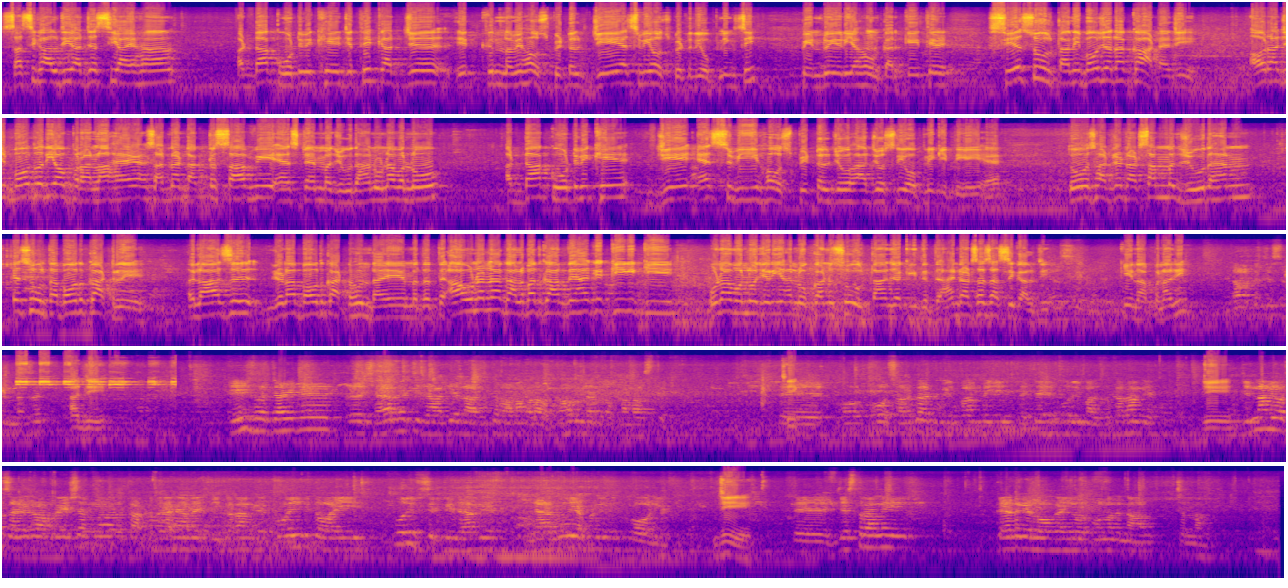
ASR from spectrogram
ਸਤਿ ਸ਼੍ਰੀ ਅਕਾਲ ਜੀ, ਅੱਜ ਅਸੀਂ ਆਏ ਹਾਂ ਅੱਡਾ ਕੋਟ ਵਿਖੇ, ਜਿੱਥੇ ਕਿ ਅੱਜ ਇੱਕ ਨਵੇਂ ਹਸਪੀਟਲ ਜੇਐਸਵੀ ਹਸਪੀਟਲ ਦੀ ਓਪਨਿੰਗ ਸੀ। ਪਿੰਡੂ ਏਰੀਆ ਹੋਣ ਕਰਕੇ ਇੱਥੇ ਸਿਹਤ ਸਹੂਲਤਾਂ ਦੀ ਬਹੁਤ ਜ਼ਿਆਦਾ ਘਾਟ ਹੈ ਜੀ। ਔਰ ਅੱਜ ਬਹੁਤ ਵਧੀਆ ਉਪਰਾਲਾ ਹੈ। ਸਾਡਾ ਡਾਕਟਰ ਸਾਹਿਬ ਵੀ ਇਸ ਟਾਈਮ ਮੌਜੂਦ ਹਨ। ਉਹਨਾਂ ਵੱਲੋਂ ਅੱਡਾ ਕੋਟ ਵਿਖੇ ਜੇਐਸਵੀ ਹਸਪੀਟਲ ਜੋ ਹੈ ਜੋ ਉਸ ਦੀ ਓਪਨਿੰਗ ਕੀਤੀ ਗਈ ਹੈ। ਤੋ ਸਾਡੇ ਡਾਕਟਰ ਸਾਹਿਬ ਮੌਜੂਦ ਹਨ। ਇਹ ਸਹੂਲਤਾਂ ਬਹੁਤ ਘੱਟ ਨੇ। ਇਲਾਜ ਜਿਹੜਾ ਬਹੁਤ ਘੱਟ ਹੁੰਦਾ ਹੈ ਮਤਲਬ ਤੇ ਆ ਉਹਨਾਂ ਨਾਲ ਗੱਲਬਾਤ ਕਰਦੇ ਹਾਂ ਕਿ ਕੀ ਕੀ ਉਹਨਾਂ ਵੱਲੋਂ ਜਿਹੜੀਆਂ ਲੋਕਾਂ ਨੂੰ ਸਹੂਲਤਾਂ ਜਾਂ ਕੀ ਦਿੱਤਾ। ਹਾਂ ਡਾਕਟਰ ਸਾਹਿਬ ਸਤਿ ਸ਼੍ਰੀ ਅਕਾਲ ਜੀ। ਕੀ ਨਾਮ ਆਪਣਾ ਜੀ? ਡਾਕਟਰ ਜਸਵਿੰਦਰ ਸਿੰਘ। ਹਾਂਜੀ। ਇਹ ਸੋਚਿਆ ਸੀ ਕਿ ਅ, ਸ਼ਹਿਰ ਵਿੱਚ ਜਾ ਕੇ ਇਲਾਜ ਕਰਾਉਣਾ ਬੜਾ ਔਖਾ ਹੁੰਦਾ ਲੋਕਾਂ ਵਾਸਤੇ। ਤੇ ਠੀਕ। ਹੋ ਹੋ ਸਕਦਾ ਗਰੀਬਾਂ ਦੀ ਇੱਥੇ ਪੂਰੀ ਮਦਦ ਕਰਾਂਗੇ। ਜੀ। ਜਿੰਨਾ ਵੀ ਹੋ ਸਕੇਗਾ ਆਪਰੇਸ਼ਨ ਘੱਟ ਪੈਸਿਆਂ ਵਿੱਚ ਹੀ ਕਰਾਂਗੇ। ਕੋਈ ਵੀ ਦਵਾਈ ਪੂਰੀ ਫੈਸਿਲਿਟੀ ਦੇਵਾਂਗੇ। ਲੈਬ ਵੀ ਆਪਣੀ ਕੋਲ ਹੀ ਜੀ। ਤੇ ਜਿਸ ਤਰ੍ਹਾਂ ਵੀ ਕਹਿਣਗੇ ਲੋਕ ਅਸੀਂ ਉਹਨਾਂ ਦੇ ਨਾਲ ਚੱਲਾਂਗੇ।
